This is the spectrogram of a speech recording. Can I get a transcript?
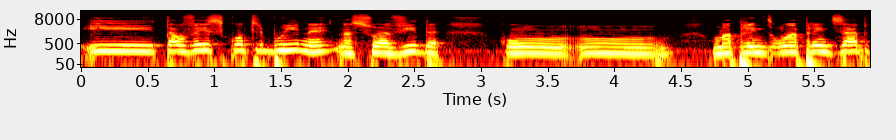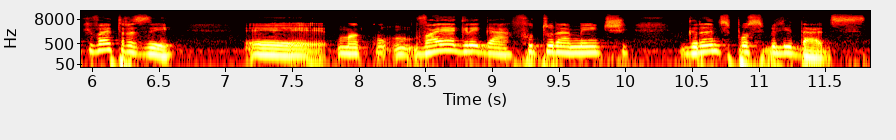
e talvez contribuir né, na sua vida com um, um aprendizado que vai trazer. É, uma, vai agregar futuramente grandes possibilidades,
